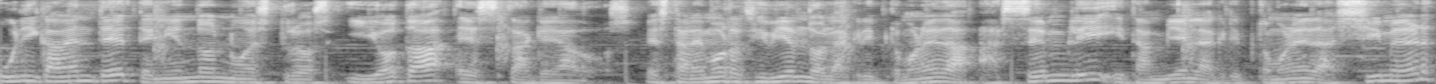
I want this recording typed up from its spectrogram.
únicamente teniendo nuestros IOTA estaqueados. Estaremos recibiendo la criptomoneda Assembly y también la criptomoneda Shimmer.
